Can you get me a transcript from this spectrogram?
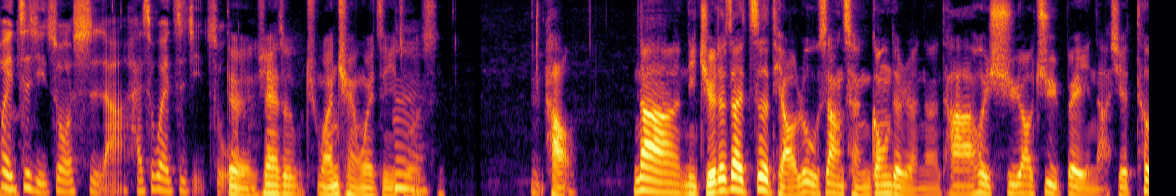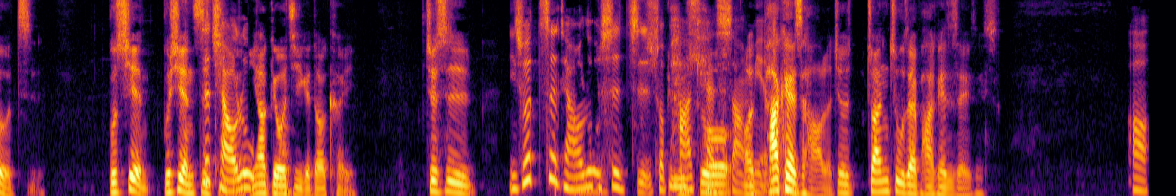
为自己做事啊，还是为自己做。对，现在是完全为自己做事。嗯，好，那你觉得在这条路上成功的人呢？他会需要具备哪些特质？不限不限制这条路，你要给我几个都可以。就是你说这条路是指说 podcast 上面、呃、，podcast 好了，就是专注在 podcast 这一件事。哦，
